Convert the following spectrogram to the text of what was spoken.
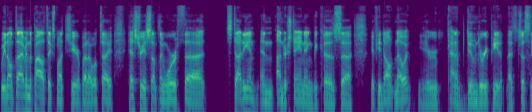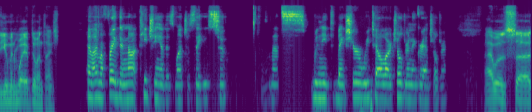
we don't dive into politics much here, but I will tell you, history is something worth uh, studying and understanding because uh, if you don't know it, you're kind of doomed to repeat it. That's just the human way of doing things. And I'm afraid they're not teaching it as much as they used to. And that's we need to make sure we tell our children and grandchildren. I was uh,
